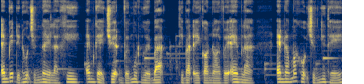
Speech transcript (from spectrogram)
Em biết đến hội chứng này là khi em kể chuyện với một người bạn thì bạn ấy có nói với em là em đang mắc hội chứng như thế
